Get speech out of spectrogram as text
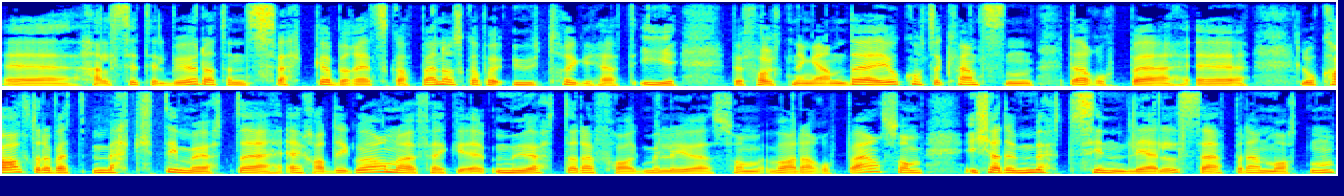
eh, helsetilbud. At en svekker beredskapen og skaper utrygghet i befolkningen. Det er jo konsekvensen der oppe eh, lokalt. og Det var et mektig møte jeg hadde i går, når jeg fikk møte det fagmiljøet som var der oppe, som ikke hadde møtt sin ledelse på den måten.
